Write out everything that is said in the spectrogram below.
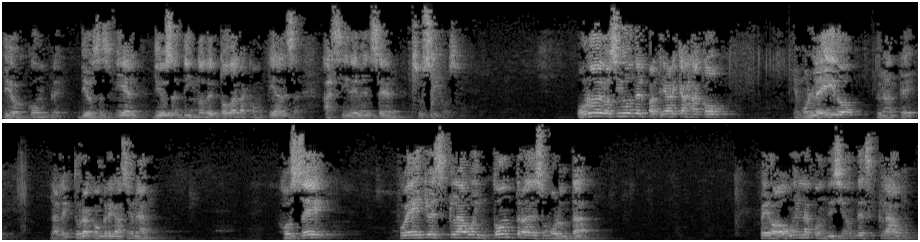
Dios cumple, Dios es fiel, Dios es digno de toda la confianza. Así deben ser sus hijos. Uno de los hijos del patriarca Jacob, hemos leído durante la lectura congregacional, José fue hecho esclavo en contra de su voluntad, pero aún en la condición de esclavo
